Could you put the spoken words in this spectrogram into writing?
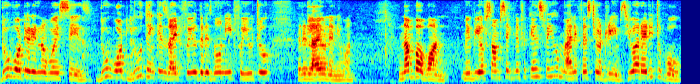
Do what your inner voice says. Do what you think is right for you. There is no need for you to rely on anyone. Number one, may be of some significance for you, manifest your dreams. You are ready to go.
